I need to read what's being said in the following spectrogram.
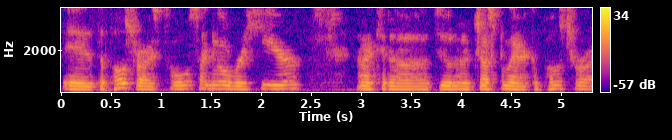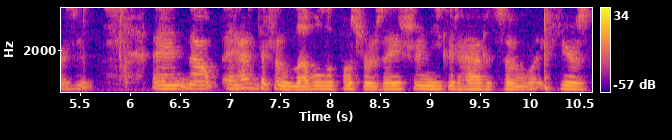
is the posterize tool. So I can go over here and I could uh, do an adjustment layer. I can posterize it. And now it has different levels of posterization. You could have it so like here's,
